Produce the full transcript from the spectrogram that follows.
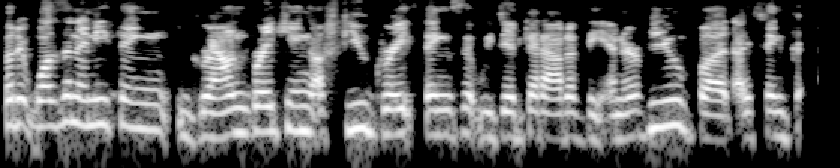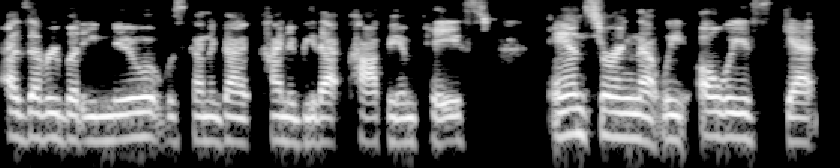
but it wasn't anything groundbreaking. A few great things that we did get out of the interview, but I think as everybody knew, it was going to kind of be that copy and paste answering that we always get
